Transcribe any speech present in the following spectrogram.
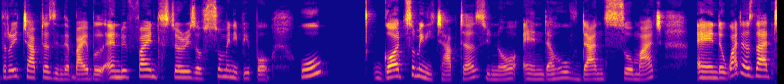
Three chapters in the Bible. And we find stories of so many people who got so many chapters, you know, and uh, who've done so much. And what does that,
